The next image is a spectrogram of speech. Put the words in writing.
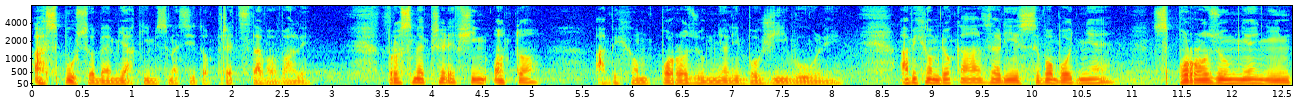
a způsobem, jakým jsme si to představovali. Prosme především o to, abychom porozuměli Boží vůli, abychom dokázali svobodně, s porozuměním,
